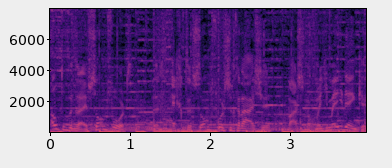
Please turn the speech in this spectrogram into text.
Autobedrijf Zandvoort. Een echte Zandvoortse garage waar ze nog met je meedenken.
